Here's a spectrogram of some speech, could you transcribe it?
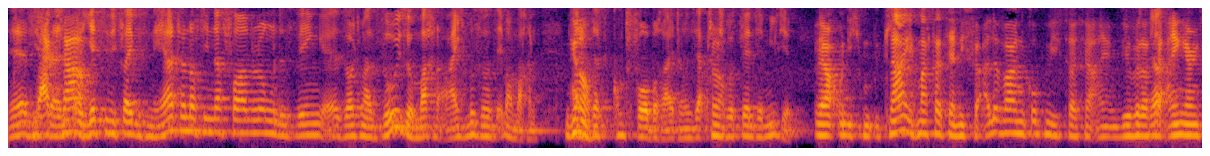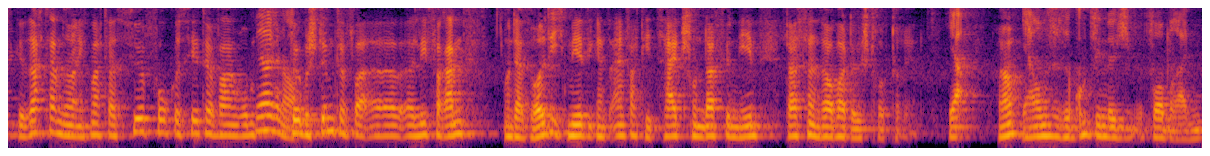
Ja, es Ja, dann, klar. äh, Jetzt sind die vielleicht ein bisschen härter noch, die Nachverhandlungen, deswegen äh, sollte man es sowieso machen, aber eigentlich muss man das immer machen. Genau. Also das ist gut Vorbereitung, das ist ja 80 Prozent der Miete. Ja, und ich, klar, ich mache das ja nicht für alle Warengruppen, wie, ich das ja, wie wir das ja. Ja. eingangs gesagt haben, sondern ich mache das für fokussierte Warengruppen, Ja, genau. für bestimmte äh, Lieferanten. Und da sollte ich mir die, ganz einfach die Zeit schon dafür nehmen, das dann sauber durchstrukturieren. Ja. Ja. Ja, man muss es so gut wie möglich vorbereiten.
